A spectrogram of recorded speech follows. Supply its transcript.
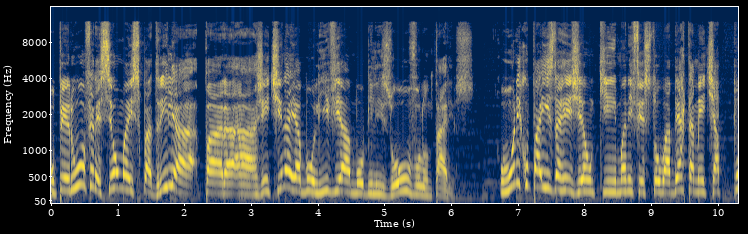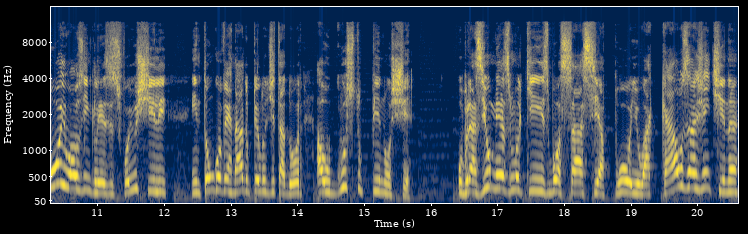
O Peru ofereceu uma esquadrilha para a Argentina e a Bolívia mobilizou voluntários. O único país da região que manifestou abertamente apoio aos ingleses foi o Chile, então governado pelo ditador Augusto Pinochet. O Brasil, mesmo que esboçasse apoio à causa argentina,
